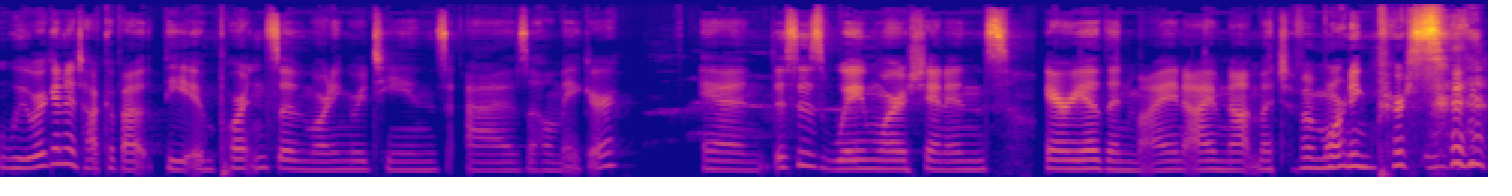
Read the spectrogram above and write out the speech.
we were going to talk about the importance of morning routines as a homemaker. And this is way more Shannon's area than mine. I'm not much of a morning person,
